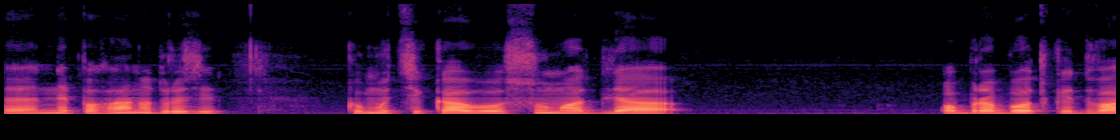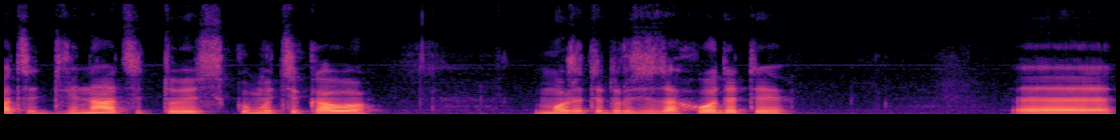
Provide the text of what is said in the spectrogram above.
Е, непогано, друзі. Кому цікаво, сума для обработки 2012. Тобто, кому цікаво, можете, друзі, заходити е,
